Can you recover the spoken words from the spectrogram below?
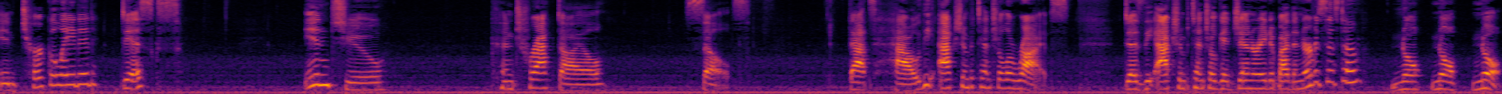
intercalated discs into contractile cells. That's how the action potential arrives. Does the action potential get generated by the nervous system? No, no, no.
